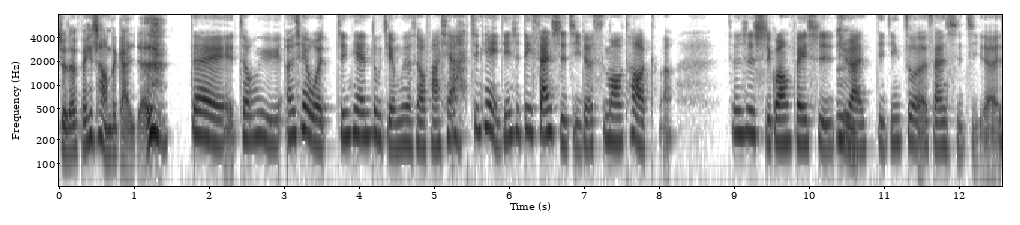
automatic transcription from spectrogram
觉得非常的感人。对，终于，而且我今天录节目的时候发现啊，今天已经是第三十集的 Small Talk 了，真是时光飞逝，居然已经做了三十集了。嗯。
